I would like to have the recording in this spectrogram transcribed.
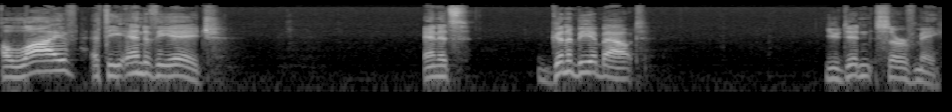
alive at the end of the age. And it's going to be about you didn't serve me.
